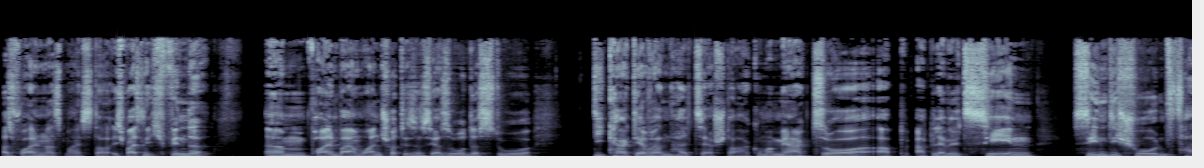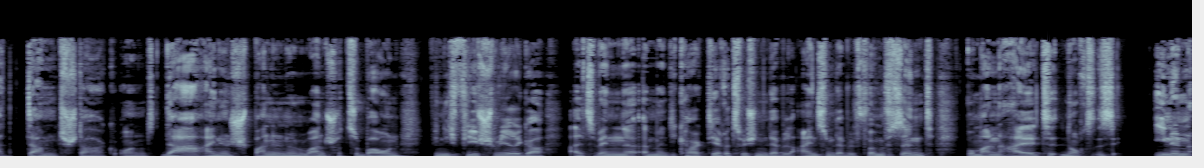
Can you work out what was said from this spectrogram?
Also vor allem als Meister. Ich weiß nicht, ich finde, ähm, vor allem bei einem One-Shot ist es ja so, dass du, die Charaktere werden halt sehr stark und man merkt so, ab, ab Level 10 sind die schon verdammt stark. Und da einen spannenden One-Shot zu bauen, finde ich viel schwieriger, als wenn ähm, die Charaktere zwischen Level 1 und Level 5 sind, wo man halt noch ihnen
